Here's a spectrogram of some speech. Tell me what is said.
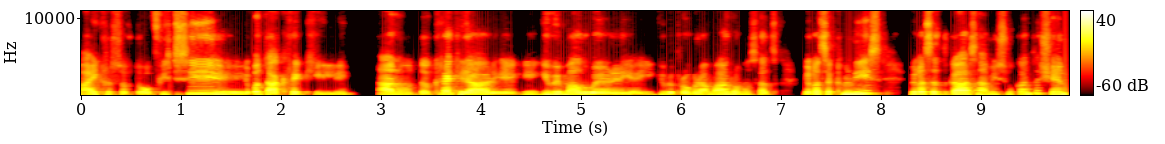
Microsoft Office იყო დაკრეკილი ანუ კრეკი რა არის? იგივე malware-ია, იგივე პროგრამა, რომელსაც ვიღაცა ქმნის, ვიღაცა დგას ამის უკან და შენ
